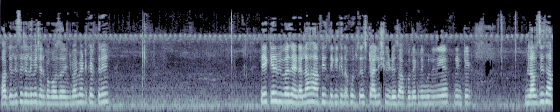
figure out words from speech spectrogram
तो आप जल्दी से जल्दी मेरे चैनल पर बहुत ज़्यादा इंजॉयमेंट करते रहें। टेक केयर व्यूवर्स एंड अल्लाह हाफिज़ देखिए कितना खूबसूरत स्टाइलिश वीडियोस आपको देखने को मिल रही है। प्रिंटेड ब्लाउजेज आपको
